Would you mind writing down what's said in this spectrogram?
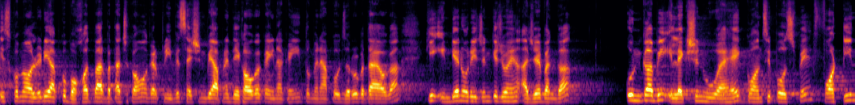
इसको मैं ऑलरेडी आपको बहुत बार बता चुका हूँ अगर प्रीवियस सेशन भी आपने देखा होगा कहीं ना कहीं तो मैंने आपको ज़रूर बताया होगा कि इंडियन ओरिजिन के जो है अजय बंगा उनका भी इलेक्शन हुआ है, कौन सी पोस्ट पे? Fourteen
